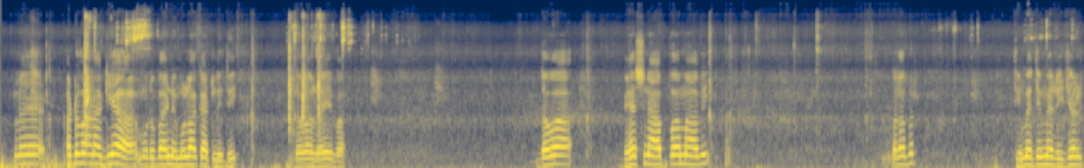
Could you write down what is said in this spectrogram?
એટલે અડવાણા ગયા, મુરુભાઈની મુલાકાત લીધી, દવા આવ્યા. દવા ભેંસને આપવામાં આવી. બરાબર? ધીમે ધીમે રિઝલ્ટ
